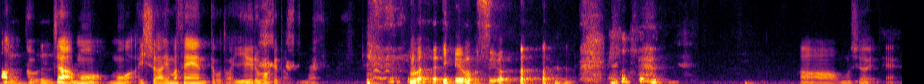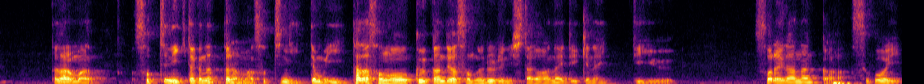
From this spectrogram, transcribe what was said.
あと、うんじゃあもう、もう一生会いませんってことが言えるわけだもんね。まあ言えますよ。ああ、面白いね。だからまあ、そっちに行きたくなったらまあそっちに行ってもいい。ただその空間ではそのルールに従わないといけないっていう、それがなんかすごい、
